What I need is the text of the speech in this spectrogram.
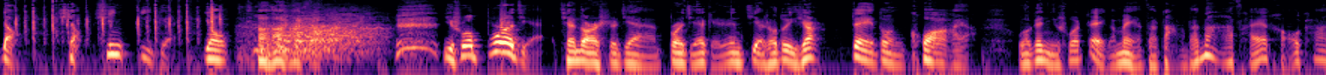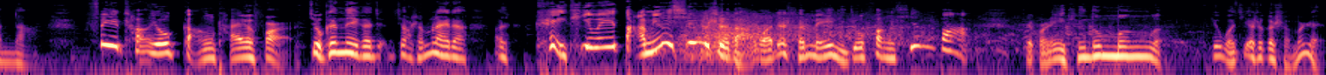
要小心一点哟。一说波姐，前段时间波姐给人介绍对象。这顿夸呀！我跟你说，这个妹子长得那才好看呐，非常有港台范儿，就跟那个叫叫什么来着？呃，KTV 大明星似的。我这审美你就放心吧。结果人一听都懵了，给我介绍个什么人？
